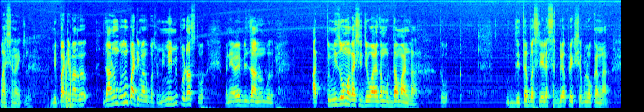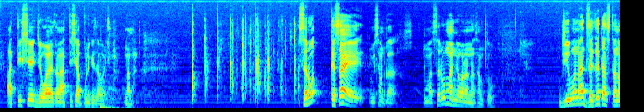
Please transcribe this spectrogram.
भाषण ऐकलं. मी पाठीमागं जाणून बोलून पाठीमागं बसलो. मी नेहमी पुढं असतो पण यावेळी मी जाणून बोलून आ तुम्ही जो मगाशी जिव्हाळ्याचा मुद्दा मांडला तो जिथं बसलेल्या सगळ्या प्रेक्षक लोकांना अतिशय जिवाळ्याचा आणि अतिशय आपुलकीचा वाटला. ना सर्व कसं आहे मी सांग का तुम्हाला सर्व मान्यवरांना सांगतो जीवनात जगत असताना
